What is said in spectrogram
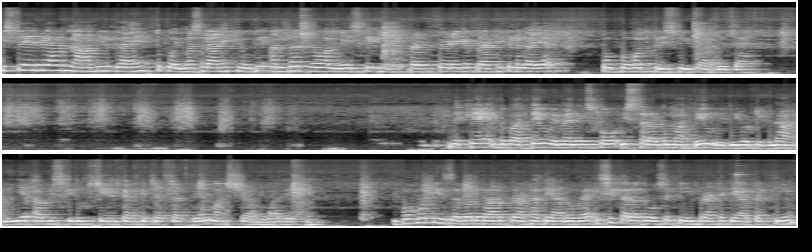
इस स्टेज पे आप ना भी लगाएँ तो कोई मसला नहीं, क्योंकि अंदर जो हमने इसके पेड़े के पराठे के लगाया वो बहुत क्रिस्पी कर देता है। देखिए, दबाते हुए मैंने इसको इस तरह घुमाते हुए भी रोटी बना ली है। अब इसकी रुख चेंज करके चेक करते हैं, माशाल्लाह देखें। बहुत ही ज़बरदार पराठा तैयार हो गया। इसी तरह दो से तीन पराठे तैयार करती हूँ।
